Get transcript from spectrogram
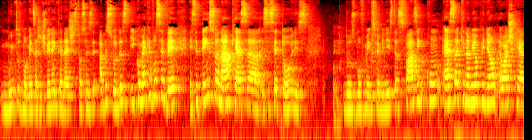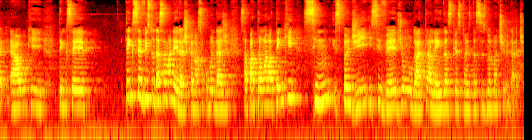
muitos momentos a gente vê na internet situações absurdas. E como é que você vê esse tensionar que essa, esses setores dos movimentos feministas fazem com essa que, na minha opinião, eu acho que é, é algo que tem que ser tem que ser visto dessa maneira. Acho que a nossa comunidade sapatão ela tem que sim expandir e se ver de um lugar para além das questões da cisnormatividade.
